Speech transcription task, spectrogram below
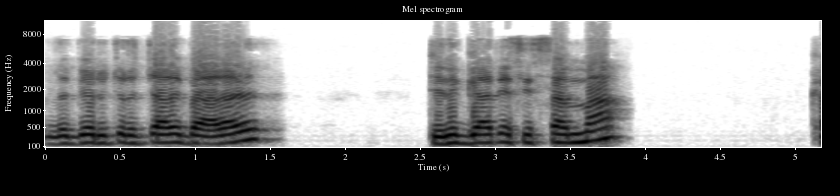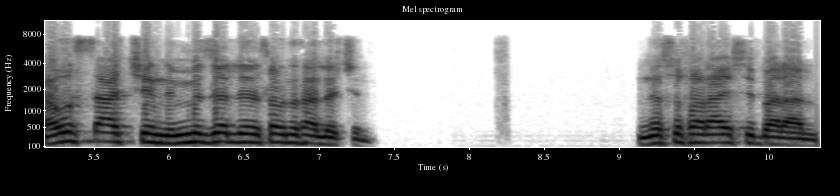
ልቤዱ ጭርጫሪ ይባላል ድንጋጤ ሲሰማ ከውስጣችን የምዘል ሰውነት አለችን። እነሱ ፈራይስ ይባላሉ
